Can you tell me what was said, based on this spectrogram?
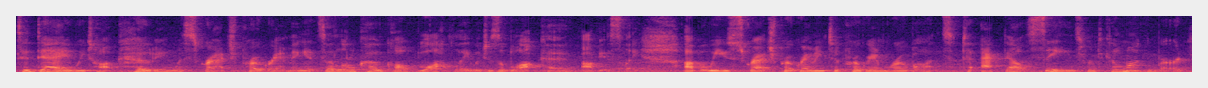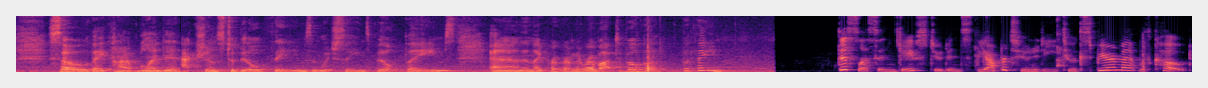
Today we taught coding with Scratch programming. It's a little code called Blockly, which is a block code, obviously. Uh, but we use Scratch programming to program robots to act out scenes from To Kill a Mockingbird. So they kind of blended actions to build themes and which scenes built themes, and then they programmed the robot to build the, the theme. This lesson gave students the opportunity to experiment with code,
